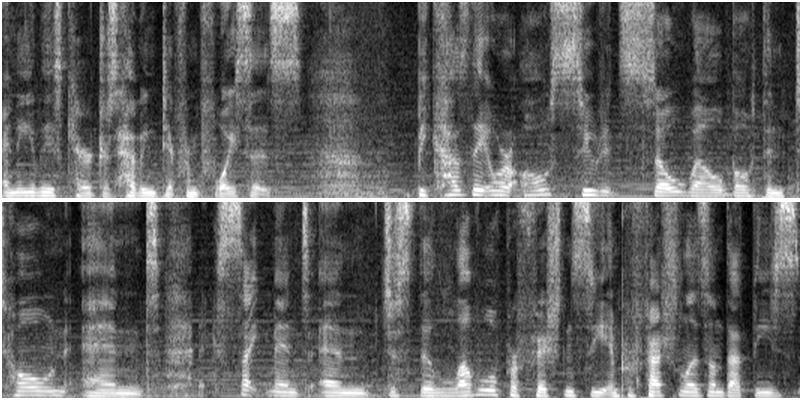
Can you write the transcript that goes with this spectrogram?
any of these characters having different voices because they were all suited so well, both in tone and excitement, and just the level of proficiency and professionalism that these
